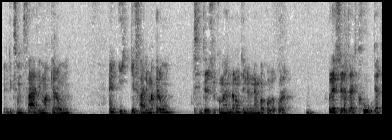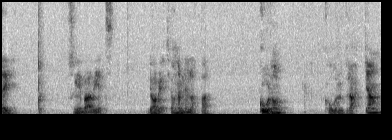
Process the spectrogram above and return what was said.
Liksom färdig makaron. En icke-färdig makaron. Det ser inte ut som det kommer hända någonting nu när jag bara kollar på det. Och det är detta ett kokat ägg. Så ni bara vet. Jag vet, jag har nämligen lappar. Gordon. Korvrackan.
